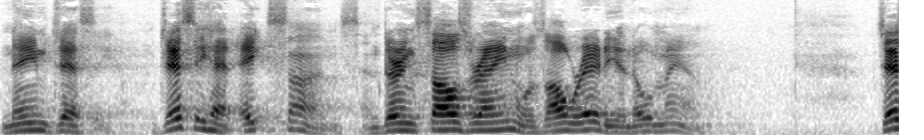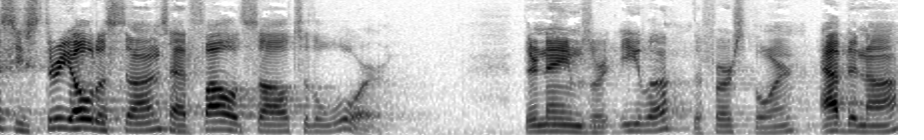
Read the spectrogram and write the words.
Named Jesse. Jesse had eight sons, and during Saul's reign was already an old man. Jesse's three oldest sons had followed Saul to the war. Their names were Elah, the firstborn, Abdonah,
